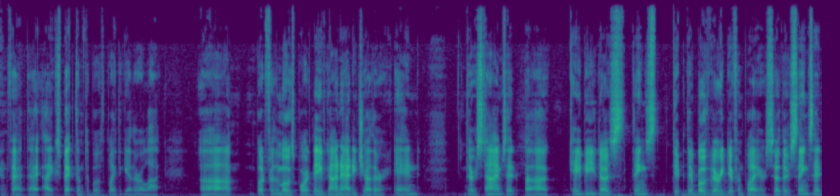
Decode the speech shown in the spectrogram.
In fact, I, I expect them to both play together a lot. Uh, but for the most part, they've gone at each other, and there's times that uh, KB does things. Di- they're both very different players. So there's things that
